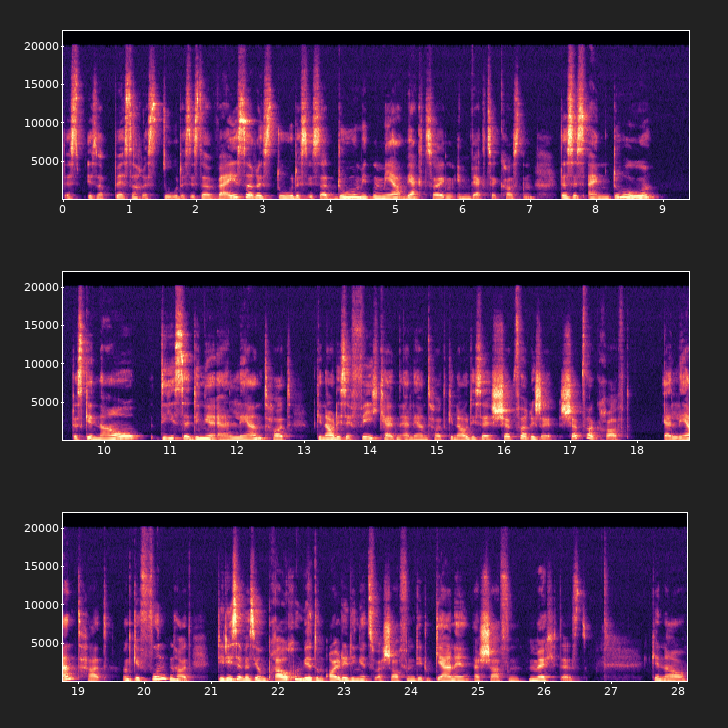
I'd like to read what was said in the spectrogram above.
das ist ein besseres Du, das ist ein weiseres Du, das ist ein Du mit mehr Werkzeugen im Werkzeugkasten. Das ist ein Du, das genau diese Dinge erlernt hat, genau diese Fähigkeiten erlernt hat, genau diese schöpferische Schöpferkraft erlernt hat und gefunden hat, die diese Version brauchen wird, um all die Dinge zu erschaffen, die du gerne erschaffen möchtest. Genau.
